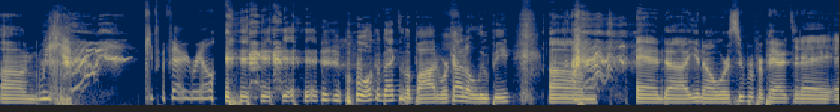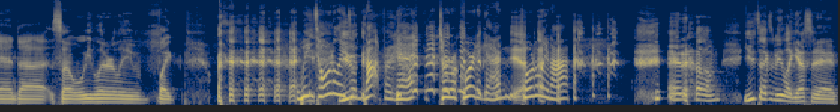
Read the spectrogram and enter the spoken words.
Um, We keep it very real. welcome back to the pod. We're kind of loopy. Um, and, uh, you know, we're super prepared today. And uh, so we literally, like, We totally You- did not forget to record again. Yeah. Totally not. And um, you texted me like yesterday.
